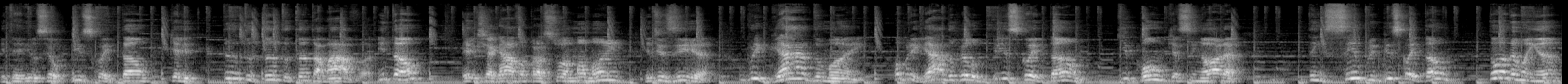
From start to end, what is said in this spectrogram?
e teria o seu biscoitão que ele tanto, tanto, tanto amava. Então, ele chegava para sua mamãe e dizia: Obrigado, mãe. Obrigado pelo biscoitão. Que bom que a senhora tem sempre biscoitão toda manhã.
